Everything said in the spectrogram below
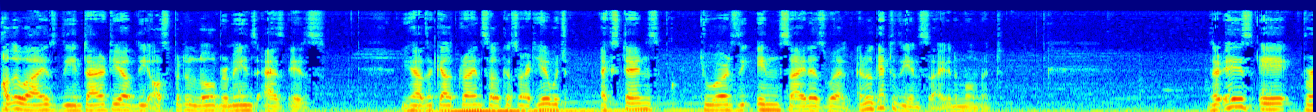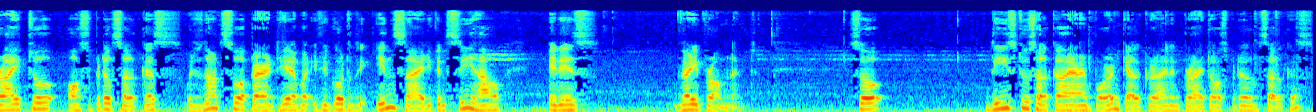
Otherwise, the entirety of the occipital lobe remains as is. You have the calcarine sulcus right here, which extends towards the inside as well. And we'll get to the inside in a moment. There is a parieto-occipital sulcus, which is not so apparent here, but if you go to the inside, you can see how it is very prominent. So these two sulci are important, calcarine and parieto-occipital sulcus.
